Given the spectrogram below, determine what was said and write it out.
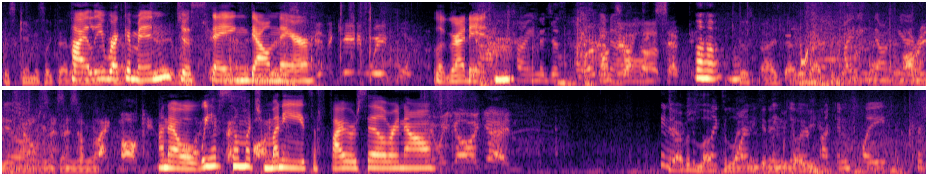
This game is like that. Highly recommend day, just we're staying down there. Look right Yeah, it. I'm trying to just like, you know. Uh-huh. There's guys there. There's actually guys Fighting down there. here. Our too. intel says there's a black market. I know. We have so much money. It's a fire sale right now. Here we go again. You know, Yeah, I would love like to land and get a new singular Lodi. fucking plate. There's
